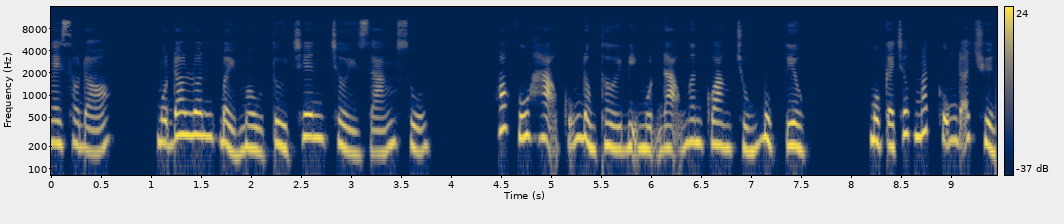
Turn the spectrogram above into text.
Ngay sau đó, một đao luân bảy màu từ trên trời giáng xuống. Hoắc Vũ Hạo cũng đồng thời bị một đạo ngân quang trúng mục tiêu. một cái chớp mắt cũng đã truyền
